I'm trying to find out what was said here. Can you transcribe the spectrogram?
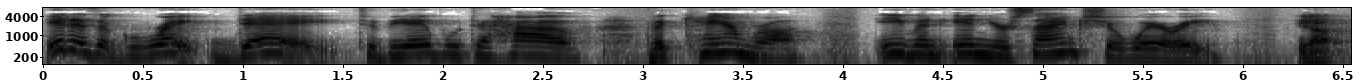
it is a great day to be able to have the camera even in your sanctuary yeah,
